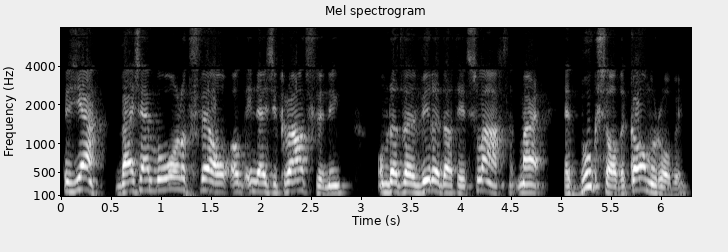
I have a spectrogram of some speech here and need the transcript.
Dus ja, wij zijn behoorlijk fel, ook in deze crowdfunding, omdat wij willen dat dit slaagt. Maar het boek zal er komen, Robin.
